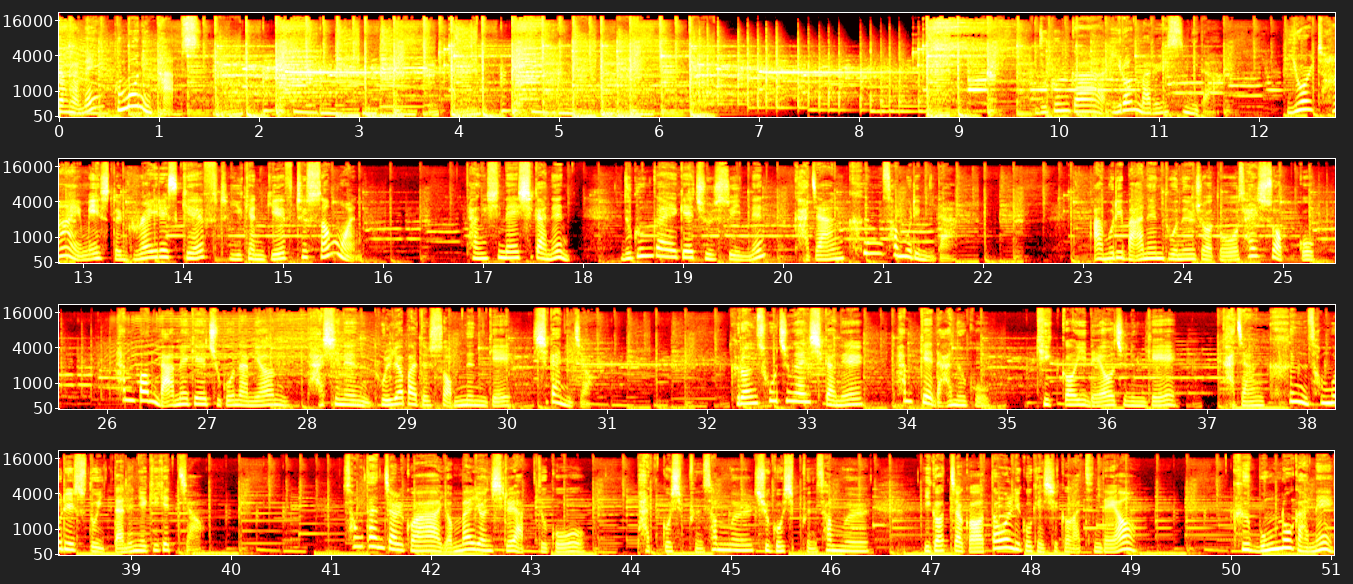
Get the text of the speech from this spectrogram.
조정현의 Good Morning Pops. 누군가 이런 말을 했습니다. Your time is the greatest gift you can give to someone. 당신의 시간은 누군가에게 줄 수 있는 가장 큰 선물입니다. 아무리 많은 돈을 줘도 살 수 없고 한 번 남에게 주고 나면 다시는 돌려받을 수 없는 게 시간이죠. 그런 소중한 시간을 함께 나누고 기꺼이 내어주는 게 가장 큰 선물일 수도 있다는 얘기겠죠. 성탄절과 연말연시를 앞두고 받고 싶은 선물, 주고 싶은 선물, 이것저것 떠올리고 계실 것 같은데요. 그 목록 안에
